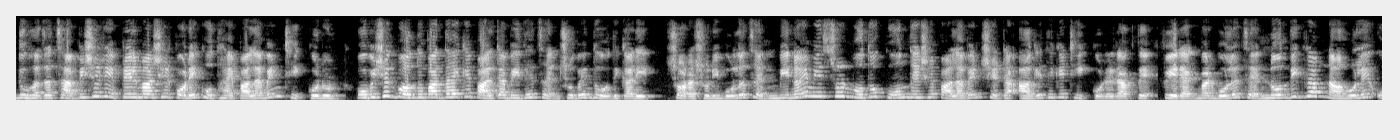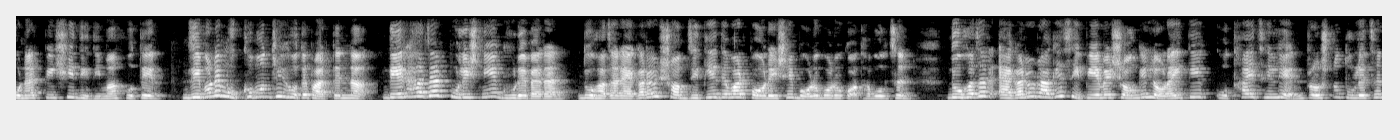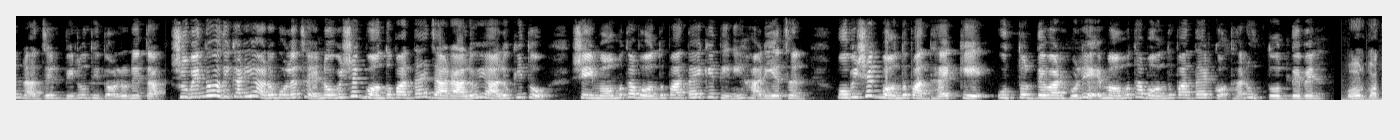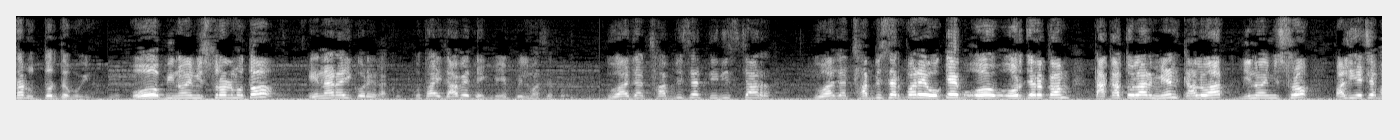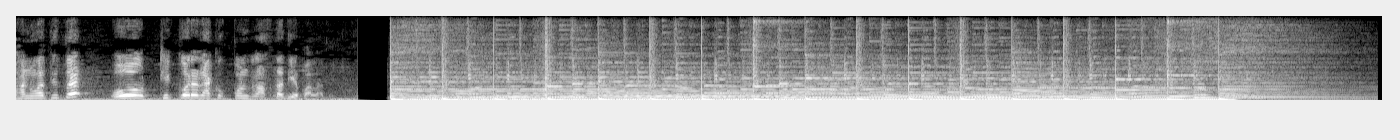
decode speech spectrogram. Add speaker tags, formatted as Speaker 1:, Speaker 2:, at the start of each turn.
Speaker 1: দু হাজার এপ্রিল মাসের পরে কোথায় পালাবেন ঠিক করুন। অভিষেক বন্দ্যোপাধ্যায়কে পাল্টা বিঁধেছেন শুভেন্দু অধিকারী। সরাসরি বলেছেন, বিনয় মিশ্রর মতো কোন দেশে পালাবেন সেটা আগে থেকে ঠিক করে রাখতে। ফের একবার বলেছেন, নন্দীগ্রাম না হলে ওনার পিসি দিদিমা হতেন। জীবনে মুখ্যমন্ত্রী হতে পারতেন না। দেড় হাজার পুলিশ নিয়ে ঘুরে বেড়ান। দু হাজার সব জিতিয়ে দেওয়ার পর এসে বড় বড় কথা বলছেন। দু হাজার আগে সিপিএম এর সঙ্গে লড়াইতে কোথায় ছিলেন প্রশ্ন তুলেছেন রাজ্যের বিরোধী দলনেতা। শুভেন্দু অধিকারী আরও বলেছেন, অভিষেক বন্দ্যোপাধ্যায় যার আলোয় আলোকিত, সেই মমতা বন্দ্যোপাধ্যায়কে তিনি হারিয়েছেন। অভিষেক বন্দ্যোপাধ্যায় কে উত্তর দেওয়ার হলে মমতা বন্দ্যোপাধ্যায়ের কথার উত্তর দেবেন।
Speaker 2: ওর কথার উত্তর দেবই ও বিনয় মিশ্রর মতো এনআরআই করে রাখো কোথায় যাবে দেখবে এপ্রিল মাসের পরে। দু হাজার ছাব্বিশের তিরিশ চার দু হাজার ছাব্বিশের পরে ওকে ওর যেরকম টাকা তোলার মেন কালো হাত বিনয় মিশ্র পালিয়েছে ভানুয়াতিতে ও ঠিক করে রাখুক কোন রাস্তা দিয়ে পালাবে।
